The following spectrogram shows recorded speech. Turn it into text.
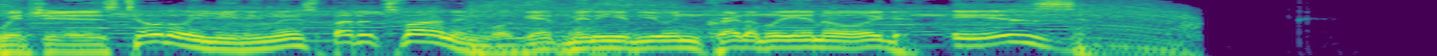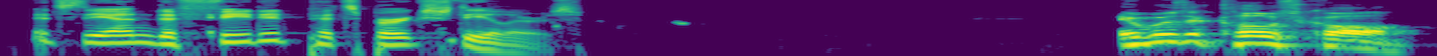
which is totally meaningless, but it's fun and will get many of you incredibly annoyed, is. It's the undefeated Pittsburgh Steelers. It was a close call.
